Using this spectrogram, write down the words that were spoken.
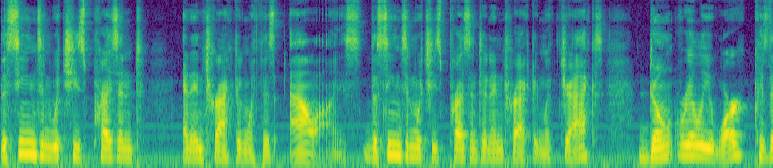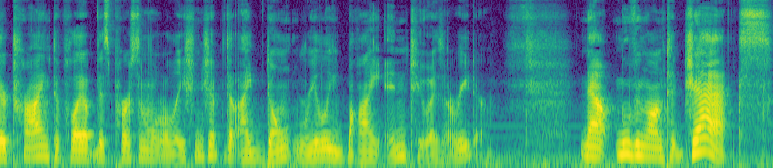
the scenes in which he's present and interacting with his allies. The scenes in which he's present and interacting with Jax don't really work because they're trying to play up this personal relationship that I don't really buy into as a reader. Now, moving on to Jax,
